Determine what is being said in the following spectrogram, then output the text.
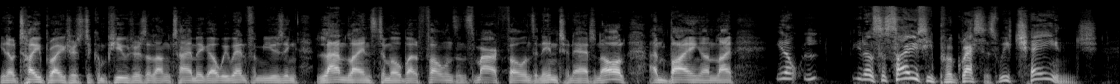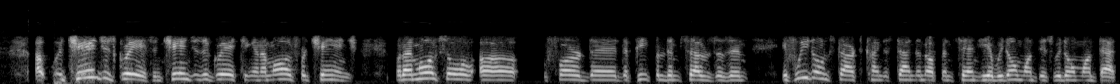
you know typewriters to computers a long time ago. We went from using landlines to mobile phones and smartphones and internet and all, and buying online. You know, you know, society progresses. We change. uh, change is great, and change is a great thing, and I'm all for change. But I'm also uh, for the the people themselves, as in, if we don't start kind of standing up and saying, "Here, we don't want this, we don't want that,"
